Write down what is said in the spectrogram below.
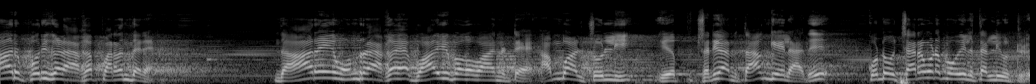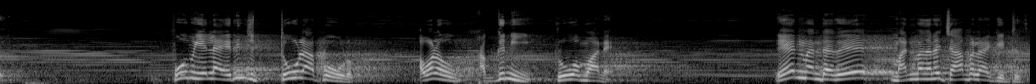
ஆறு பொறிகளாக பறந்தன. இந்த ஆறையும் ஒன்றாக வாயு பகவான்கிட்ட அம்பாள் சொல்லி சரியான தாங்க இயலாது. கொண்டு ஒரு சரவண பகுதியில் தள்ளி விட்டுடு. பூமியெல்லாம் எரிஞ்சு தூளாக போவிடும். அவ்வளோ அக்னி ரூபமான. ஏன் வந்தது? மன்மதனை சாம்பலாக்கிட்டுது.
